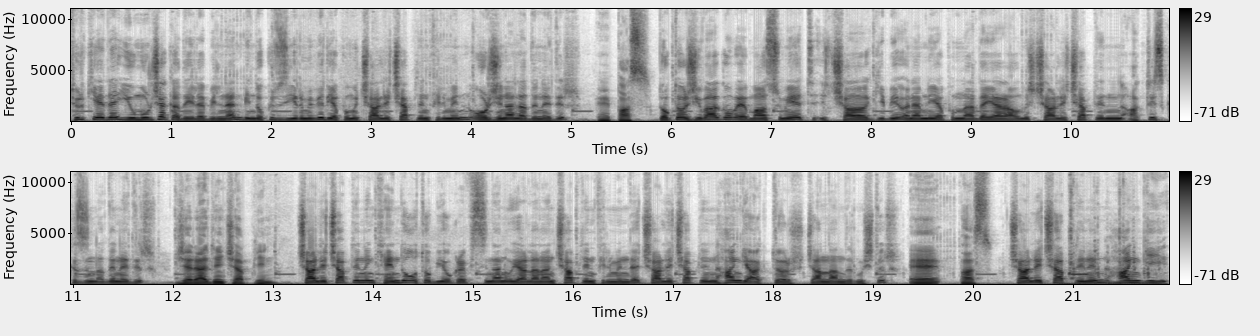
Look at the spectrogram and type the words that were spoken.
Türkiye'de Yumurcak adıyla bilinen 1921 yapımı Charlie Chaplin filminin orijinal adı nedir? e, Pas, Doktor Jivago ve Masumiyet Çağı gibi önemli yapımlarda yer almış Charlie Chaplin'in aktris kızının adı nedir? Geraldine Chaplin, Charlie Chaplin'in kendi otobiyografisinden uyarlanan Chaplin filminde Charlie Chaplin'in hangi aktör canlandırmıştır? e, Pas, Charlie Chaplin'in hangi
